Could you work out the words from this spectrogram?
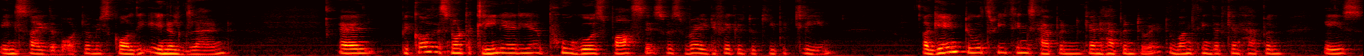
inside the bottom is called the anal gland and because it's not a clean area, poo goes past it, so it's very difficult to keep it clean. Again, two or three things happen can happen to it. One thing that can happen is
